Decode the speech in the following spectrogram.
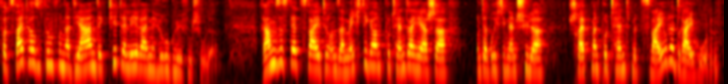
Vor 2500 Jahren diktiert der Lehrer eine Hieroglyphenschule. Ramses II., unser mächtiger und potenter Herrscher, unterbricht ihn ein Schüler. Schreibt man potent mit zwei oder drei Hoden?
